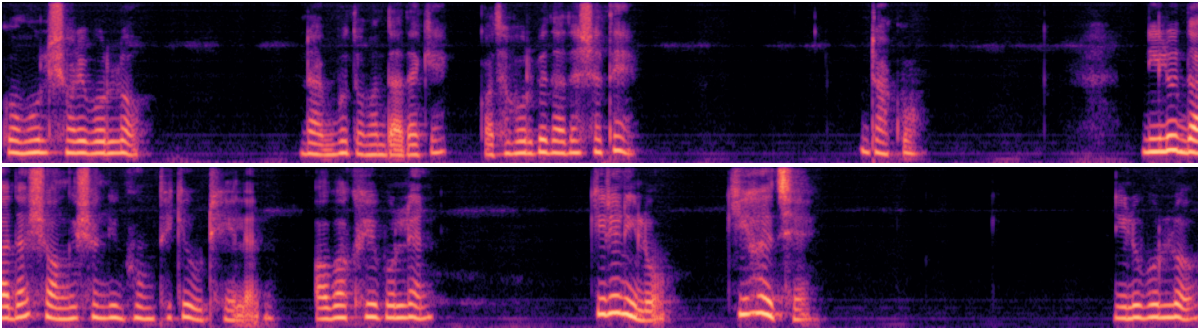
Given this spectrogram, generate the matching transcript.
কোমল স্বরে বলল, ডাকবো তোমার দাদাকে? কথা বলবে দাদার সাথে? ডাকো। নীলুর দাদা সঙ্গে সঙ্গে ঘুম থেকে উঠে এলেন। অবাক হয়ে বললেন কিরে নীলু? কি হয়েছে? নীলু বলল,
